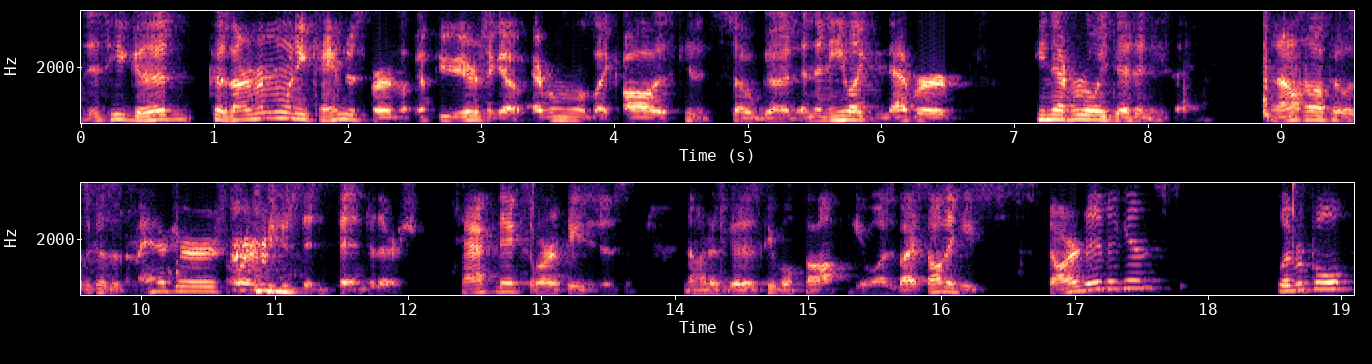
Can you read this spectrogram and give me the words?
Is he good? Because I remember when he came to Spurs like a few years ago, everyone was like, "Oh, this kid is so good," and then he like never, he never really did anything. And I don't know if it was because of the managers or if he just didn't fit into their tactics or if he's just not as good as people thought he was. But I saw that he started against Liverpool,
